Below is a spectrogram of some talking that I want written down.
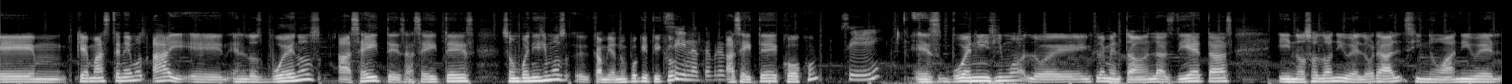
Em, ¿Qué más tenemos? Ay, en los buenos aceites. Aceites son buenísimos. Eh, cambiando un poquitico. Sí, no te preocupes. Aceite de coco. Sí. Es buenísimo. Lo he implementado en las dietas. Y no solo a nivel oral, sino a nivel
